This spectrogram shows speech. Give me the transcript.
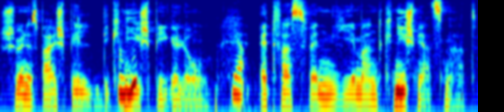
schönes Beispiel, die mhm. Kniespiegelung. Mhm. Ja. Etwas, wenn jemand Knieschmerzen hat.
